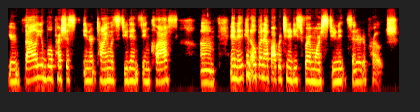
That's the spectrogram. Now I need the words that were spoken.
your valuable, precious time with students in class? Um, and it can open up opportunities for a more student-centered approach.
